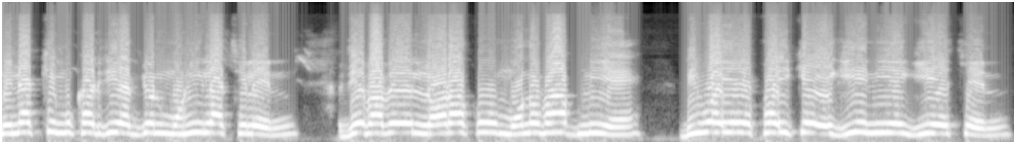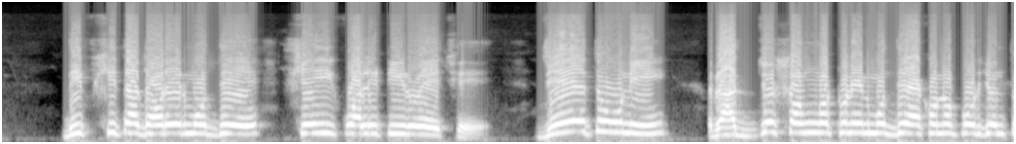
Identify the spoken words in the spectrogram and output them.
মীনাক্ষী মুখার্জি একজন মহিলা ছিলেন, যেভাবে লড়াকু মনোভাব নিয়ে ডিওয়াইএফআই কে এগিয়ে নিয়ে গিয়েছেন, দীপশিতা ধরের মধ্যে সেই কোয়ালিটি রয়েছে। যেহেতু উনি রাজ্য সংগঠনের মধ্যে এখনও পর্যন্ত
